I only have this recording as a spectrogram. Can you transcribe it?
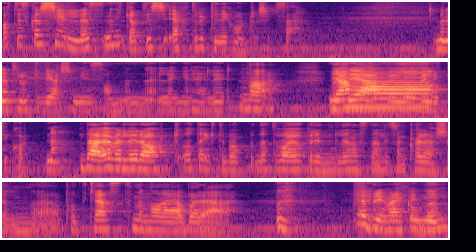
At de skal skilles, men ikke at de Jeg tror ikke de kommer til å skille seg. Men jeg tror ikke de er så mye sammen lenger heller. Nei. Men Jeg det er vel litt i kortene. Det er jo veldig rart å tenke tilbake på. Dette var jo opprinnelig nesten en litt sånn Kardashian-podkast, men nå er jeg bare Jeg bryr meg ikke om den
